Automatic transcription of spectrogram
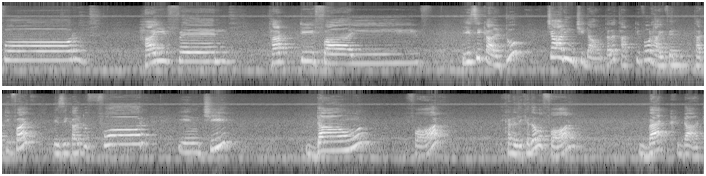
four hyphen thirty five equal to চার ইঞ্চি ডাউন তাহলে thirty four hyphen thirty five equal to four inch down for এখানে লিখে দেবো for back dot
